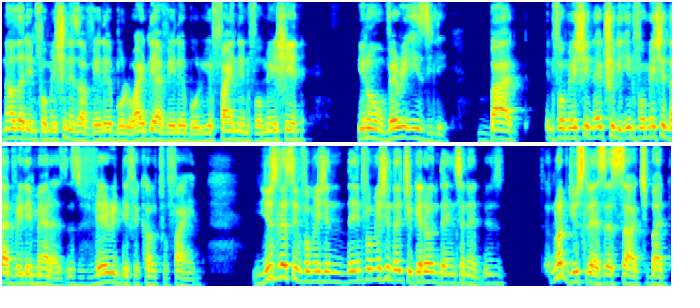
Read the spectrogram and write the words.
now that information is available widely available you'd find information you know, very easily. But information, actually, information that really matters is very difficult to find. Useless information, the information that you get on the internet is not useless as such, but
